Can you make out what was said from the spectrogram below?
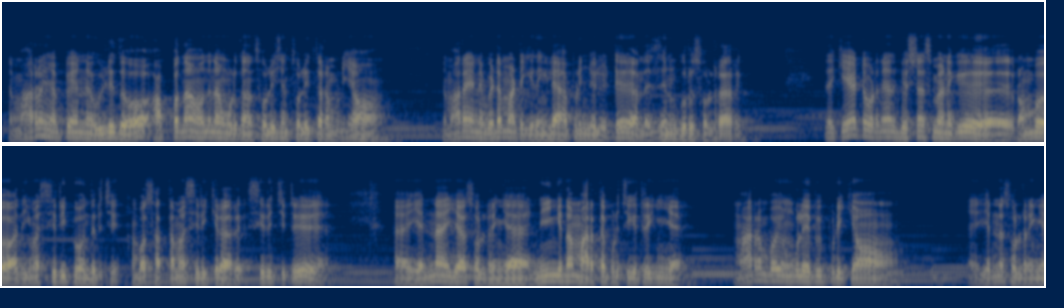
இந்த மரம் எப்போ என்னை விடுதோ அப்போ தான் வந்து நான் உங்களுக்கு அந்த சொல்யூஷன் சொல்லித்தர முடியும். இந்த மரம் என்னை விட மாட்டேங்குதுங்களே அப்படின்னு சொல்லிட்டு அந்த ஜென் குரு சொல்கிறாரு இதை கேட்ட உடனே அந்த பிஸ்னஸ் மேனுக்கு ரொம்ப அதிகமாக சிரிப்பு வந்துடுச்சு ரொம்ப சத்தமாக சிரிக்கிறாரு. சிரிச்சுட்டு என்ன ஐயா சொல்கிறீங்க நீங்கள் தான் மரத்தை பிடிச்சிக்கிட்டு இருக்கீங்க. மரம் போய் உங்களை எப்படி பிடிக்கும்? என்ன சொல்கிறீங்க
